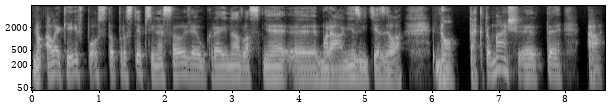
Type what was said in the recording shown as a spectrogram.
No ale Kyiv Post to prostě přinesl, že Ukrajina vlastně uh, morálně zvítězila. No, tak to máš uh, te, a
